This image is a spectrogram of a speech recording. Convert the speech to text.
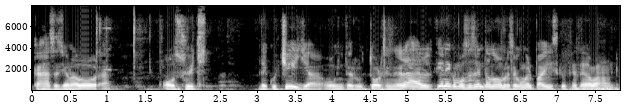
caja sesionadora o switch de cuchilla o interruptor general. Tiene como 60 nombres según el país que usted esté trabajando.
